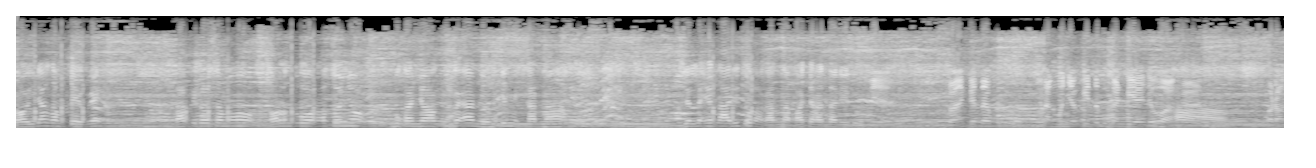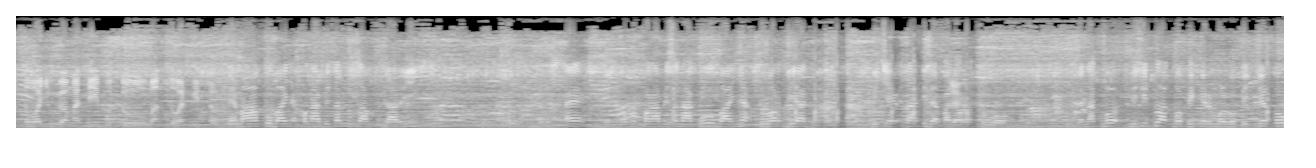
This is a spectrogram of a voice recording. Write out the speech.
Royal sama cewek. Tapi kalau sama orang tua rasanya bukannya aku kayak anu mungkin karena jeleknya tadi tuh lah karena pacaran tadi itu Iya. Soalnya kita tanggung jawab kita bukan dia doang kan. ah, Orang tua juga masih butuh bantuan kita. emang aku banyak penghabisan dari eh penghabisan aku banyak keluar dia nih, di cewek tadi daripada orang tua. Dan aku di situ aku berpikir mulai berpikir tuh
